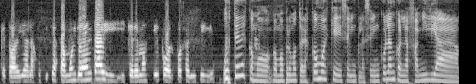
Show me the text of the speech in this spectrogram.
que todavía la justicia está muy lenta y, queremos ir por, por femicidio. Ustedes como, como promotoras, ¿cómo es que se vinculan? ¿Se vinculan con la familia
